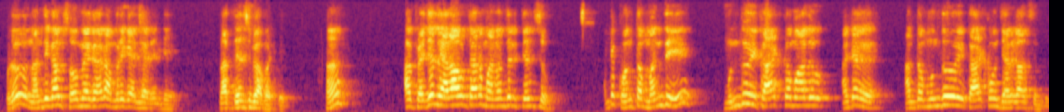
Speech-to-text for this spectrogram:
ఇప్పుడు నందిగాం సౌమ్య గారు అమెరికా వెళ్ళారండి. నాకు తెలుసు కాబట్టి. ఆ? ఆ ప్రజలు ఎలా ఉంటారో మనందరికి తెలుసు. అంటే కొంతమంది ముందు ఈ కార్యక్రమాలు అంటే అంత ముందు ఈ కార్యక్రమం జరగాల్సింది.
